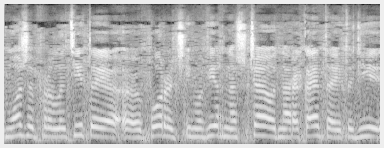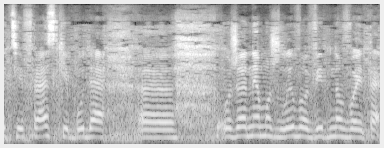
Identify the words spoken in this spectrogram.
може пролетіти е, поруч імовірно ще одна ракета, і тоді ці фрески буде е, уже неможливо відновити.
